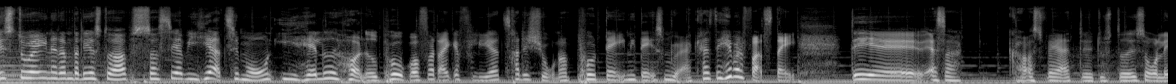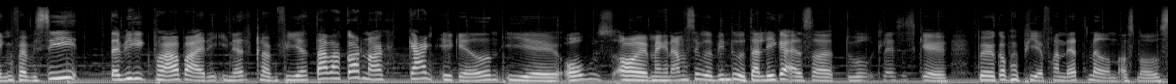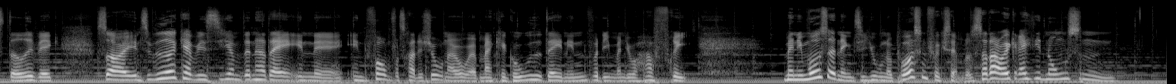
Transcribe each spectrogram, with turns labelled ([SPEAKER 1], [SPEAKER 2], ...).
[SPEAKER 1] Hvis du er en af dem, der lige har stået op, så ser vi her til morgen i heldet holdet på, hvorfor der ikke er flere traditioner på dagen i dag, som jo er Kristi Himmelfartsdag. Det øh, altså, kan også være, at øh, du stadig sover længe, for jeg vil sige, da vi gik på arbejde i nat kl. 4, der var godt nok gang i gaden i øh, Aarhus, og øh, man kan nærmest se ud af vinduet, der ligger altså, du ved, klassiske øh, burgerpapir fra natmaden og sådan noget stadigvæk. Så øh, indtil videre kan vi sige om den her dag, en, øh, en form for tradition er jo, at man kan gå ud dagen inden, fordi man jo har fri. Men i modsætning til jul og påsken for eksempel, så er der jo ikke rigtig nogen sådan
